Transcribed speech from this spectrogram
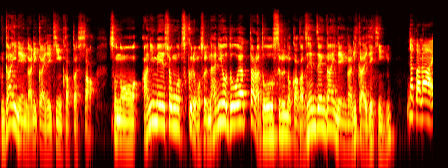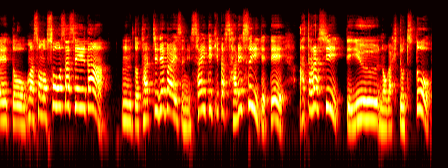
概念が理解できんかったしさ、その、アニメーションを作るも、それ何をどうやったらどうするのかが全然概念が理解できん？だから、えっ、と、まあ、その操作性が、うんと、タッチデバイスに最適化されすぎてて、新しいっていうのが一つと、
